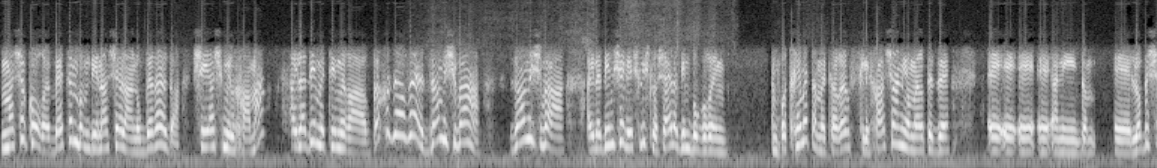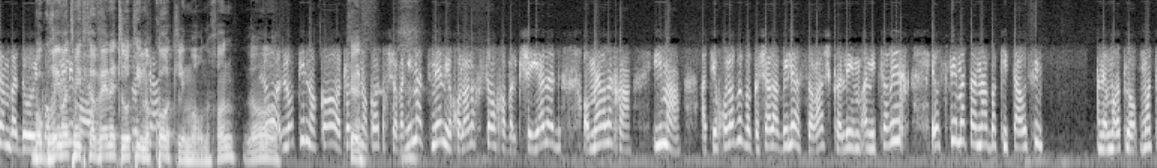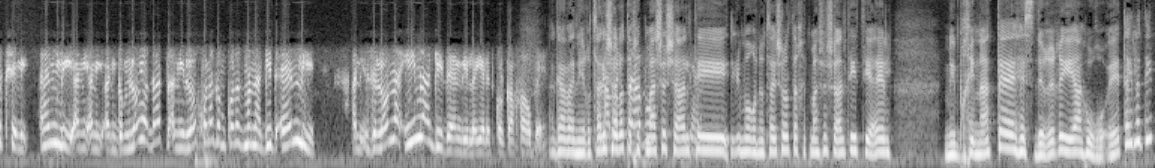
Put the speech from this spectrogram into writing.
מה שקורה, בעצם במדינה שלנו, ברגע שיש מלחמה, הילדים מתים מרעב. ככה זה עובד, זו המשוואה. זו המשוואה. הילדים שלי, יש לי שלושה ילדים בוגרים. הם פותחים את המקרר, סליחה שאני אומרת את זה, אני גם אה, לא בשם בדוי. בוגרים את מתכוונת לא תינוקות, לימור, נכון? לא, לא, לא תינוקות, לא כן. תינוקות. עכשיו, אני מעצמי, אני יכולה לחסוך, אבל כשילד אומר לך, אמא, את יכולה בבקשה להביא לי עשרה שקלים, אני צריך, אוספים מתנה בכיתה, אוספים... אני אומרת לו, מותק שלי, אין לי, אני, אני, אני גם לא יודעת, אני לא יכולה גם כל הזמן להגיד אין לי. אני, זה לא נעים להגיד אין לי לילד כל כך הרבה. אגב, אני רוצה לשאול אותך את מה ששאלתי, כן. לימור, אני רוצה לשאול אותך את מה ששאלתי את יעל. מבחינת uh, הסדרי ראייה, הוא רואה את הילדים?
